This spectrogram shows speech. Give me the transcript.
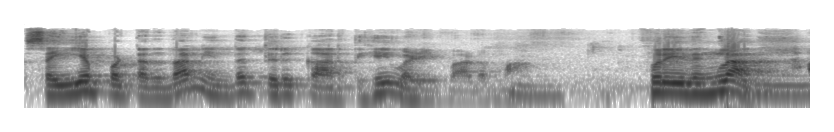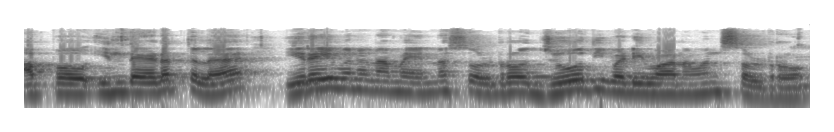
செய்யப்பட்டதுதான் இந்த திருக்கார்த்திகை வழிபாடுமா. புரியுதுங்களா? அப்போ இந்த இடத்துல இறைவனை நம்ம என்ன சொல்றோம்? ஜோதி வடிவானவன் சொல்றோம்.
